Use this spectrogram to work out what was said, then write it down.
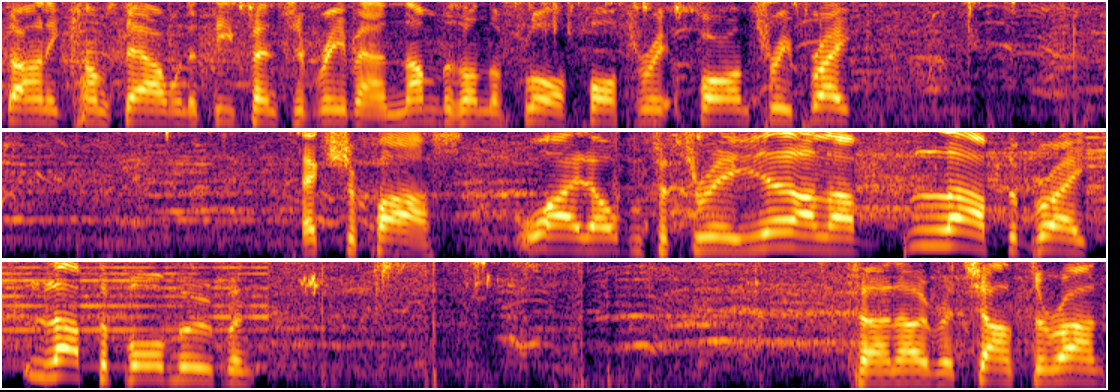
Dani comes down with a defensive rebound. Numbers on the floor, four, three, four on three break. Extra pass, wide open for three. Yeah, I love, love the break, love the ball movement. Turnover, a chance to run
